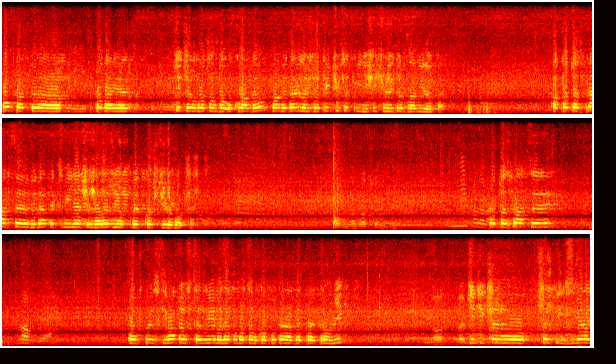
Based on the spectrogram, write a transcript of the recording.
Pompa, która podaje ciecz roboczą do układu ma wydajność do 550 litrów na minutę. A podczas pracy wydatek zmienia się zależnie od prędkości roboczej. No Podczas pracy opryskiwaczem sterujemy za pomocą komputera DP Tronic, No, dzięki czemu wszelkich zmian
